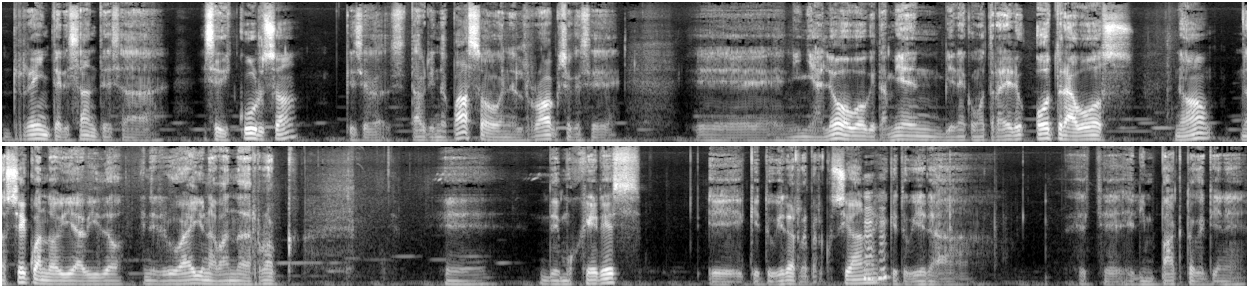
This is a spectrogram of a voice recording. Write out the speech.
re interesante esa, ese discurso, que se, se está abriendo paso, o en el rock, yo qué sé, eh, Niña Lobo, que también viene como a traer otra voz, ¿no? No sé cuándo había habido en el Uruguay una banda de rock eh, de mujeres eh, que tuviera repercusión y que tuviera este, el impacto que tiene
